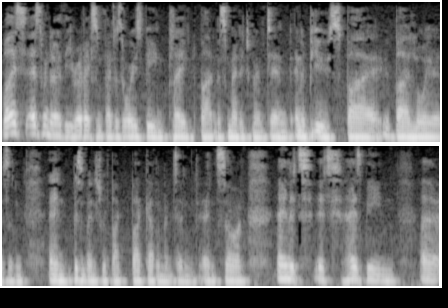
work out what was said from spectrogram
well, as, as we know, the Road Accident Fund has always been plagued by mismanagement and, and abuse by by lawyers and and business management by, by government and, and so on. And it it has been uh,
